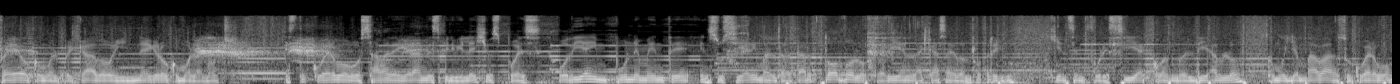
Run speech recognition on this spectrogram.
Feo como el pecado y negro como la noche. Este cuervo gozaba de grandes privilegios, pues podía impunemente ensuciar y maltratar todo lo que había en la casa de don Rodrigo, quien se enfurecía cuando el diablo, como llamaba a su cuervo,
